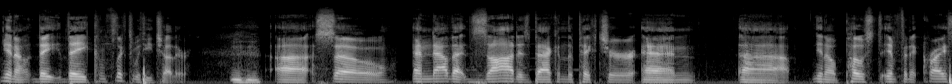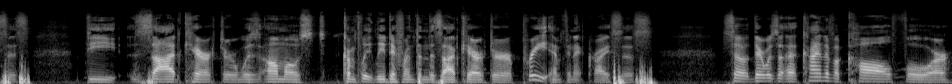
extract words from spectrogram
you know, they they conflict with each other. Mm-hmm. Uh, so, and now that Zod is back in the picture, and uh, you know, post Infinite Crisis, the Zod character was almost completely different than the Zod character pre Infinite Crisis. So there was a kind of a call for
